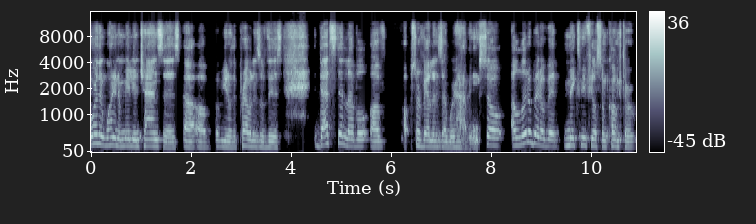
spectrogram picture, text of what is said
more than one in a million chances uh, of, of, you know the prevalence of this that's the level of surveillance that we're having. So a little bit of it makes me feel some comfort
